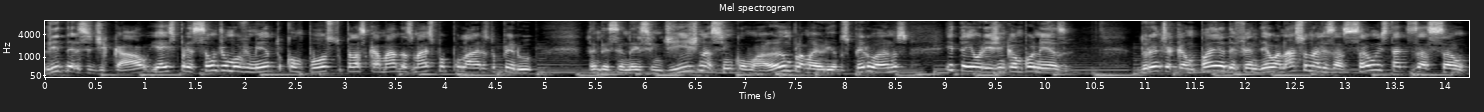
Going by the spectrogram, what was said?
líder sindical e a expressão de um movimento composto pelas camadas mais populares do Peru. Tem descendência indígena, assim como a ampla maioria dos peruanos, e tem origem camponesa. Durante a campanha, defendeu a nacionalização e estatização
